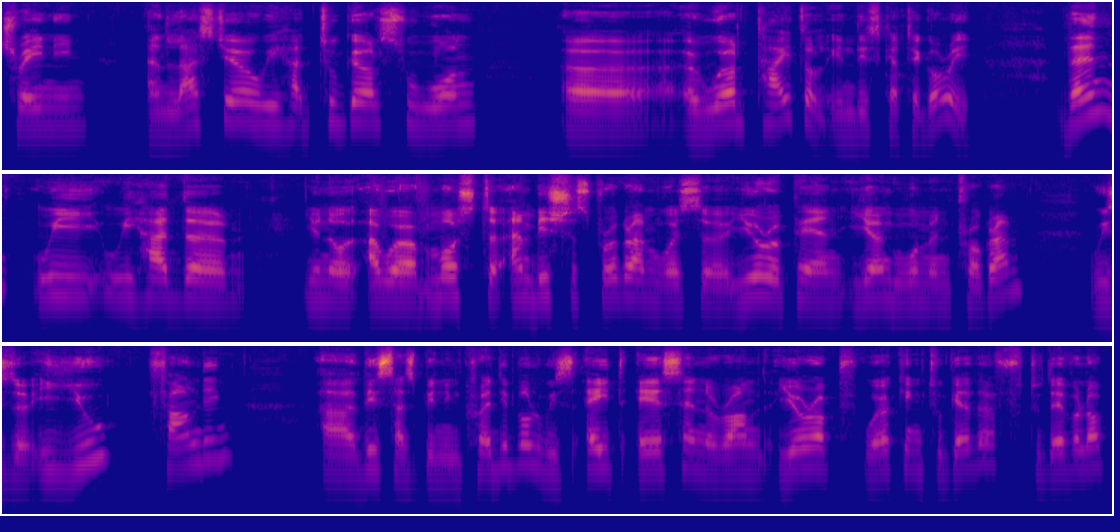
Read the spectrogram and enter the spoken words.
training. And last year we had two girls who won uh, a world title in this category. Then we, we had, um, you know, our most ambitious program was the European Young Women Program with the EU funding. Uh, this has been incredible with eight ASN around Europe working together to develop.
